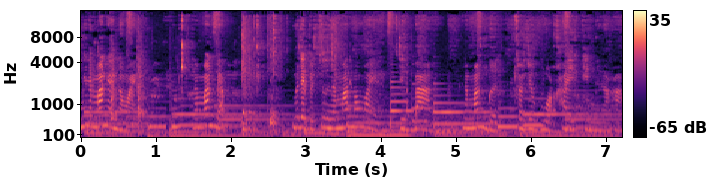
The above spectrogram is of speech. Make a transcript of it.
มีน้ำมัน มีน้ำมันหน่อยๆน้ำมันแบบไม่ได้ไปซื้อน้ำมันมาไว้ติดบ้าน น้ำมันเบิดก็จะหัวใครกินเลยนะคะ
